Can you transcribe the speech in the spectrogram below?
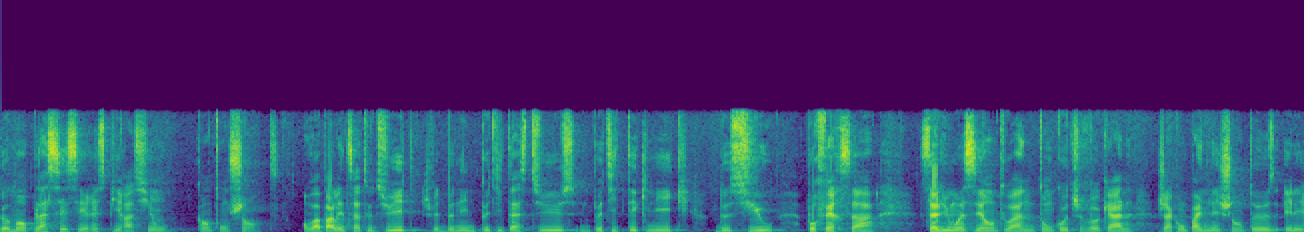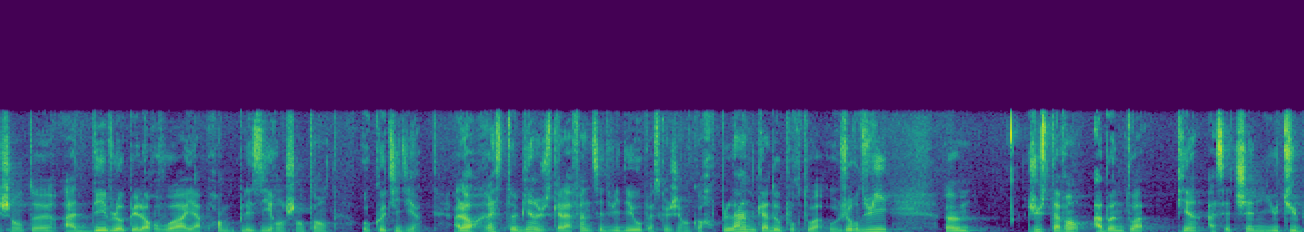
comment placer ses respirations quand on chante. On va parler de ça tout de suite. Je vais te donner une petite astuce, une petite technique de Sioux pour faire ça. Salut, moi c'est Antoine, ton coach vocal. J'accompagne les chanteuses et les chanteurs à développer leur voix et à prendre plaisir en chantant au quotidien. Alors reste bien jusqu'à la fin de cette vidéo parce que j'ai encore plein de cadeaux pour toi aujourd'hui. Euh, juste avant, abonne-toi bien à cette chaîne YouTube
